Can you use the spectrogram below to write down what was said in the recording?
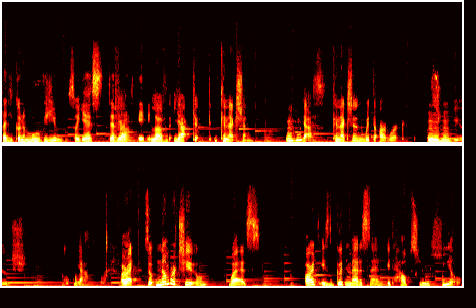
that it's gonna move you so yes definitely yeah. escaping love that. yeah C- connection mm-hmm. yes connection with the artwork mm-hmm. huge yeah. All right. So number two was art is good medicine. It helps you heal.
